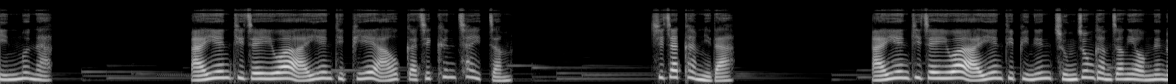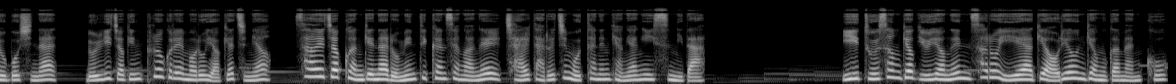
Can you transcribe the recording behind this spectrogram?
인문학 INTJ와 INTP의 9가지 큰 차이점 시작합니다. INTJ와 INTP는 종종 감정이 없는 로봇이나 논리적인 프로그래머로 여겨지며 사회적 관계나 로맨틱한 상황을 잘 다루지 못하는 경향이 있습니다. 이 두 성격 유형은 서로 이해하기 어려운 경우가 많고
